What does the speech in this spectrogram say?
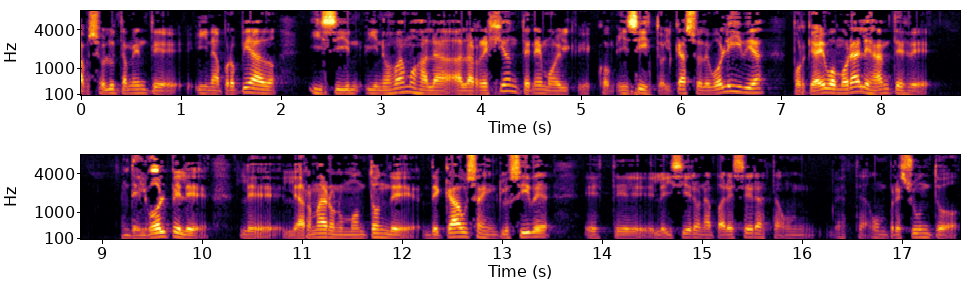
absolutamente inapropiado. Y si y nos vamos a la, a la región, tenemos, el, insisto, el caso de Bolivia, porque a Evo Morales antes de, del golpe le, le, armaron un montón de, de causas, inclusive este, le hicieron aparecer hasta un, hasta un presunto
